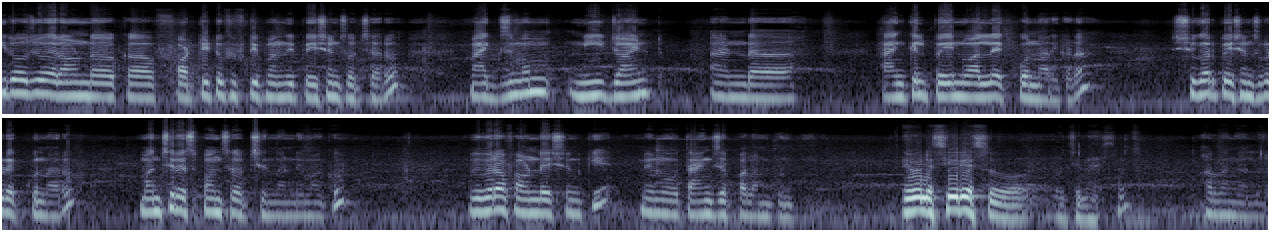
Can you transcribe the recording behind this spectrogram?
ఈరోజు అరౌండ్ ఒక ఫార్టీ టు ఫిఫ్టీ మంది పేషెంట్స్ వచ్చారు. Maximum knee joint and ankle pain వాళ్ళే ఎక్కువ ఉన్నారు ఇక్కడ. షుగర్ పేషెంట్స్ కూడా ఎక్కువ ఉన్నారు. మంచి రెస్పాన్స్ వచ్చిందండి మాకు. వివరా ఫౌండేషన్కి మేము థ్యాంక్స్ చెప్పాలనుకుంటున్నాం. ఏమైనా సీరియస్ వచ్చినాయి సార్? అర్థం కాలేదు.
